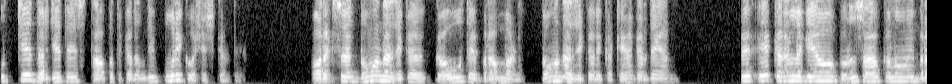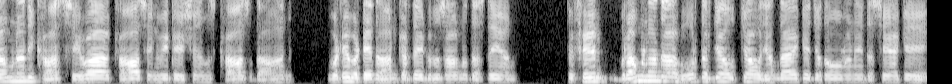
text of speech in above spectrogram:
ਉੱਚੇ ਦਰਜੇ ਤੇ ਸਥਾਪਿਤ ਕਰਨ ਦੀ ਪੂਰੀ ਕੋਸ਼ਿਸ਼ ਕਰਦੇ ਆ। ਔਰ ਅਕਸਰ ਦੋਵਾਂ ਦਾ ਜ਼ਿਕਰ ਗਊ ਤੇ ਬ੍ਰਾਹਮਣ ਦੋਵਾਂ ਦਾ ਜ਼ਿਕਰ ਇਕੱਠਿਆਂ ਕਰਦੇ ਹਨ। ਫਿਰ ਇਹ ਕਰਨ ਲੱਗਿਆ ਉਹ ਗੁਰੂ ਸਾਹਿਬ ਕੋਲੋਂ ਵੀ ਬ੍ਰਾਹਮਣਾਂ ਦੀ ਖਾਸ ਸੇਵਾ, ਖਾਸ ਇਨਵੀਟੇਸ਼ਨਸ ਖਾਸ ਦਾਨ ਵੱਡੇ ਵੱਡੇ ਦਾਨ ਕਰਦੇ ਗੁਰੂ ਸਾਹਿਬ ਨੂੰ ਦੱਸਦੇ ਹਨ। ਤੇ ਫਿਰ ਬ੍ਰਾਹਮਣਾਂ ਦਾ ਹੋਰ ਦਰਜਾ ਉੱਚਾ ਹੋ ਜਾਂਦਾ ਹੈ ਕਿ ਜਦੋਂ ਉਹਨਾਂ ਨੇ ਦੱਸਿਆ ਕਿ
